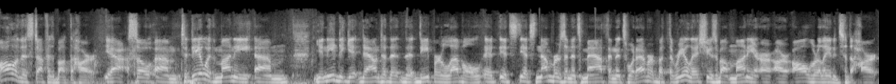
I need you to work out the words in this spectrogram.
All of this stuff is about the heart. Yeah. So um, to deal with money, um, you need to get down to the, the deeper level. It, it's it's numbers and it's math and it's whatever. But the real issues about money are, are all related to the heart.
